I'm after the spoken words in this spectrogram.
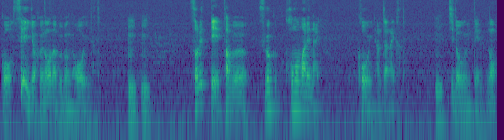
こう制御不能な部分が多いんだと。うんうん。それって多分すごく好まれない行為なんじゃないかと。うん。自動運転の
